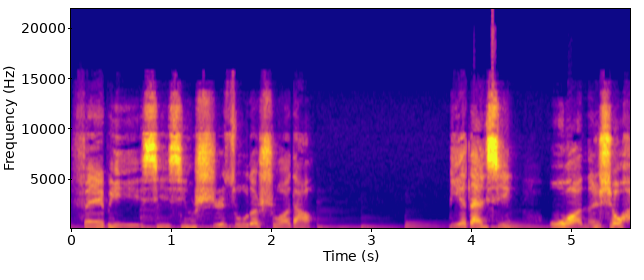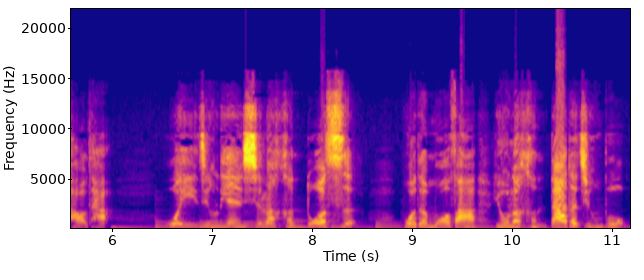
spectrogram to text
菲比信心十足地说道：“别担心，我能修好它。我已经练习了很多次，我的魔法有了很大的进步。”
